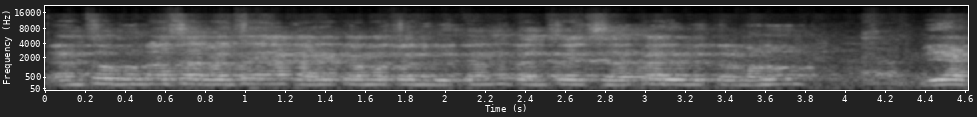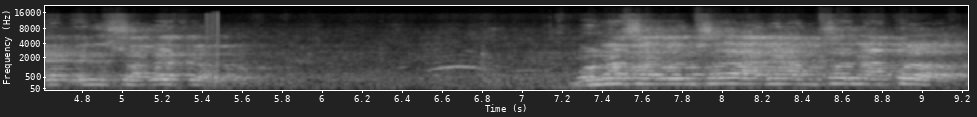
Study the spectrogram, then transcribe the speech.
त्यांचं मुन्ना साहेबांच्या या कार्यक्रमाच्या निमित्तानं त्यांचा एक सहकारी मित्र म्हणून मी या ठिकाणी स्वागत करतो. मुन्ना साहेबांचं आणि आमचं नातं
